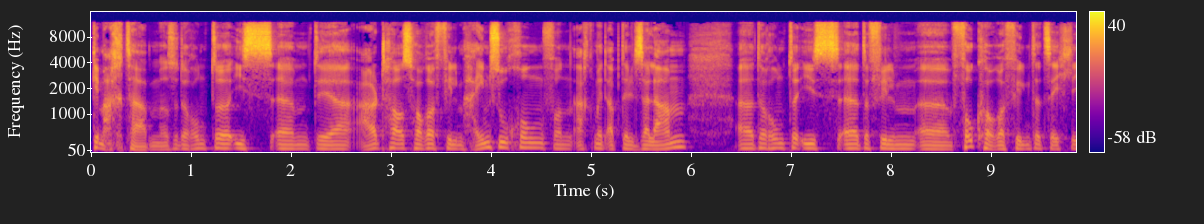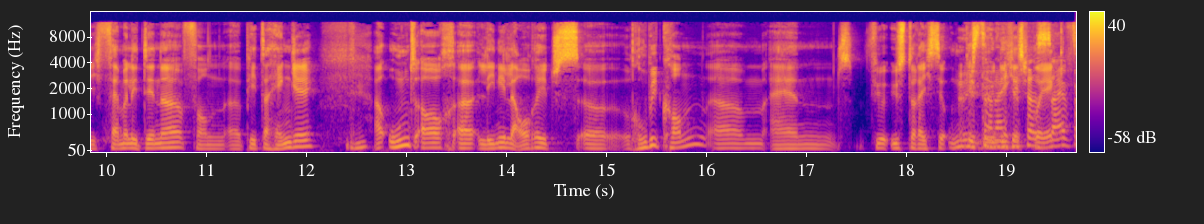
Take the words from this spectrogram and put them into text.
gemacht haben. Also darunter ist ähm, der Arthouse-Horrorfilm Heimsuchung von Ahmed Abdel Salam. Äh, darunter ist äh, der Film äh, Folk-Horrorfilm tatsächlich Family Dinner von äh, Peter Hengel mhm. Äh, und auch äh, Leni Lauritschs äh, Rubicon, ähm, ein für Österreich sehr ungewöhnliches Projekt.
